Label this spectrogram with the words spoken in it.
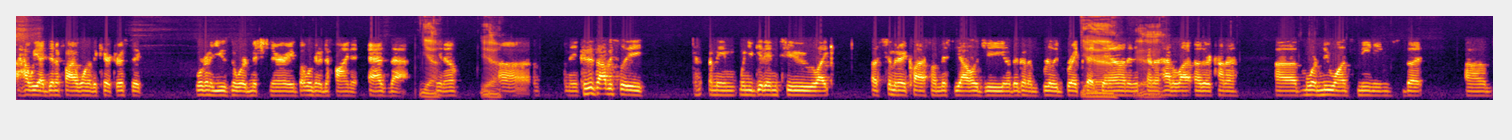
how we identify one of the characteristics, we're going to use the word missionary, but we're going to define it as that. yeah You know. yeah Uh, I mean, because it's obviously, I mean, when you get into like a seminary class on missiology, you know, they're going to really break Yeah, that down, and it's yeah. going to have a lot other kind of uh, more nuanced meanings. But um,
